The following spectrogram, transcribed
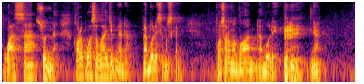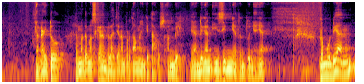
puasa sunnah. Kalau puasa wajib nggak ada, nggak boleh sama sekali. Puasa Ramadan nggak boleh. ya. Karena itu teman-teman sekalian pelajaran pertama yang kita harus ambil ya dengan izinnya tentunya ya. Kemudian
